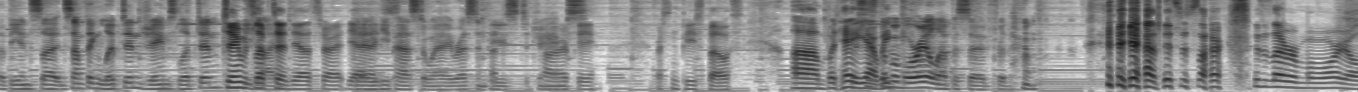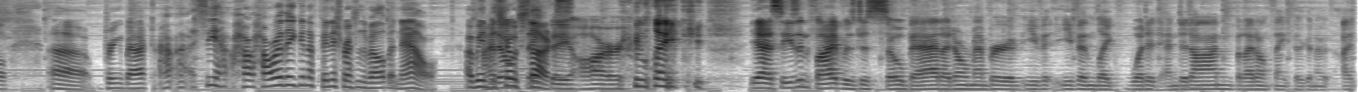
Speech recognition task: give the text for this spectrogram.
but the inside something Lipton, James Lipton. James he died. Lipton. Yeah, that's right. Yeah, Yeah, he passed away. Rest in peace to James. R.I.P. Rest in peace, both. Um, but hey, This yeah, is the we. memorial episode for them. yeah, this is our this is our memorial. Uh, bring back. I, I see how how are they gonna finish Arrested Development now? I mean, the I show think sucks. they are like. Yeah, season five was just so bad. I don't remember even even like what it ended on, but I don't think they're gonna. I,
